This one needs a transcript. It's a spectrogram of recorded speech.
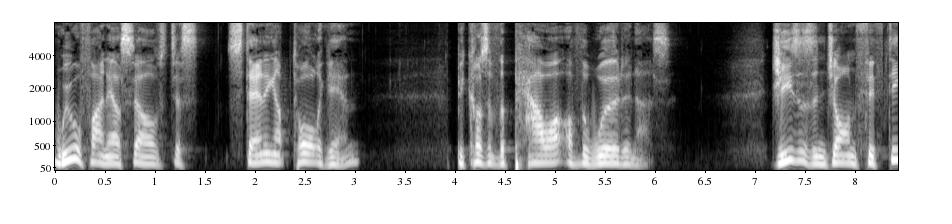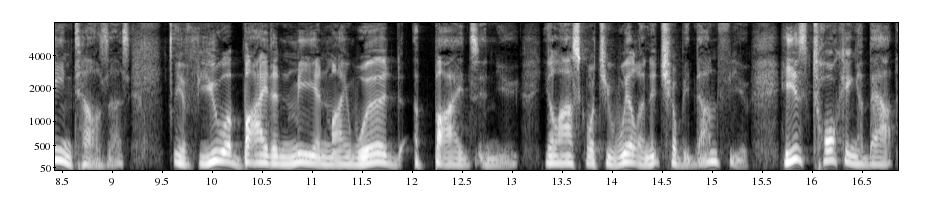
We will find ourselves just standing up tall again because of the power of the Word in us. Jesus in John 15 tells us, If you abide in me and my word abides in you, you'll ask what you will and it shall be done for you. He is talking about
